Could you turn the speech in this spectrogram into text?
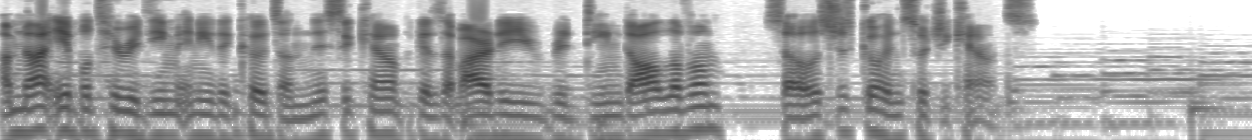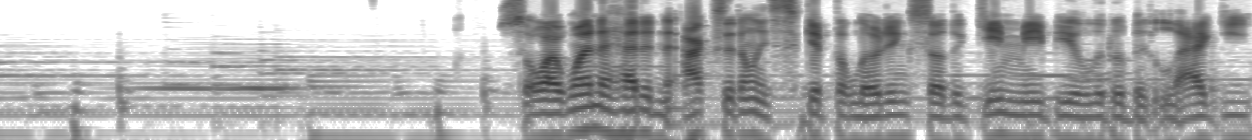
I'm not able to redeem any of the codes on this account because I've already redeemed all of them. So let's just go ahead and switch accounts. So I went ahead and accidentally skipped the loading so the game may be a little bit laggy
